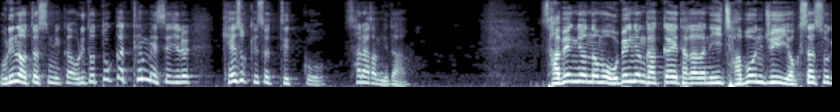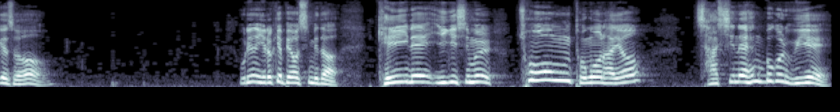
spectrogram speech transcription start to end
우리는 어떻습니까? 우리도 똑같은 메시지를 계속해서 듣고 살아갑니다. 400년 넘어 500년 가까이 다가가는 이 자본주의 역사 속에서 우리는 이렇게 배웠습니다. 개인의 이기심을 총동원하여 자신의 행복을 위해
